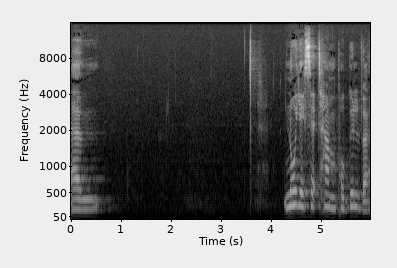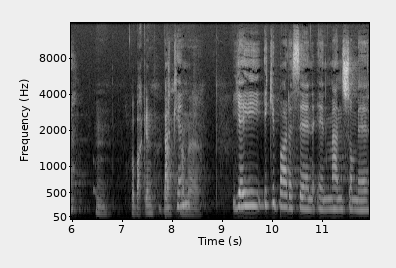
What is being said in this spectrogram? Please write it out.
Um, når jeg setter ham på gulvet mm. På bakken? bakken ja, han, jeg ikke bare ser en mann som er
